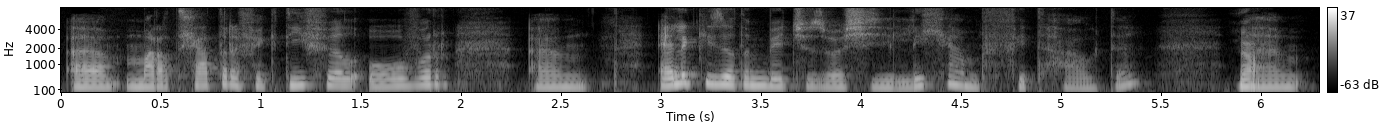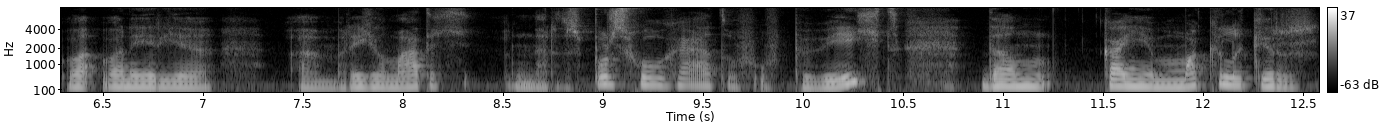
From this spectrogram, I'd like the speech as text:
Ehm, maar het gaat er effectief wel over. eigenlijk is dat een beetje zoals je je lichaam fit houdt. Hè? Ja. Wanneer je ehm, regelmatig naar de sportschool gaat of, of beweegt, dan kan je makkelijker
